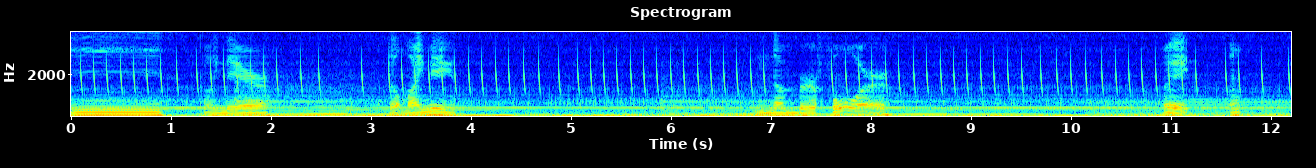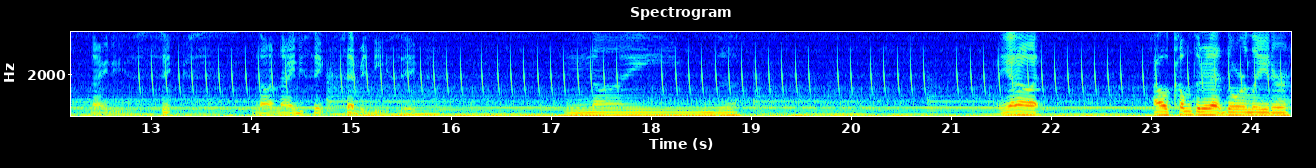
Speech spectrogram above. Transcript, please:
Eh, going there. Don't mind me. Number four. Wait. uh, 96. Not 96, 76. Nine. You know what? I'll come through that door later.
